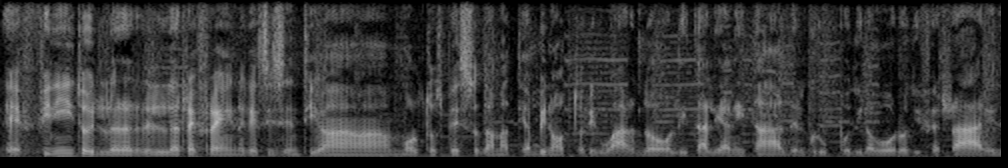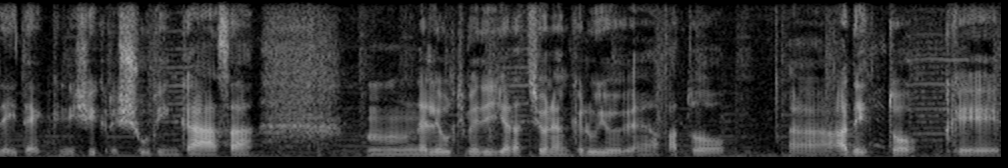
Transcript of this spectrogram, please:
è, finito il, il, refrain che si sentiva molto spesso da Mattia Binotto riguardo l'italianità del gruppo di lavoro di Ferrari, dei tecnici cresciuti in casa. Mm, nelle ultime dichiarazioni anche lui ha fatto ha detto che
